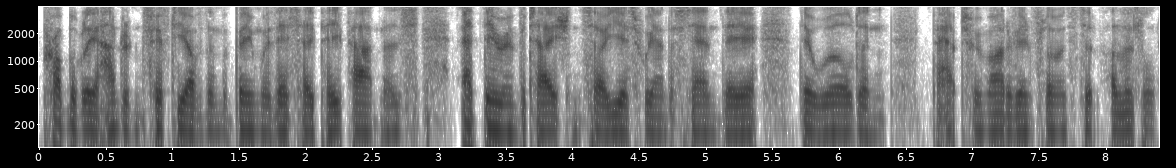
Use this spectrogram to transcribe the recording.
probably 150 of them have been with SAP partners at their invitation. So yes, we understand their their world, and perhaps we might have influenced it a little.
